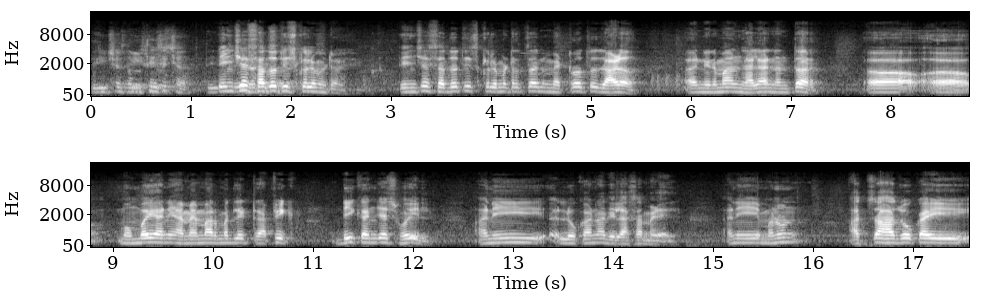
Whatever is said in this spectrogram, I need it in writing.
तीनशे सदोतीस किलोमीटर तीनशे सदोतीस किलोमीटरचं मेट्रोचं जाळं निर्माण झाल्यानंतर मुंबई आणि एम एम आरमधली ट्रॅफिक डिकंजेस्ट होईल आणि लोकांना दिलासा मिळेल. आणि म्हणून आजचा हा जो काही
